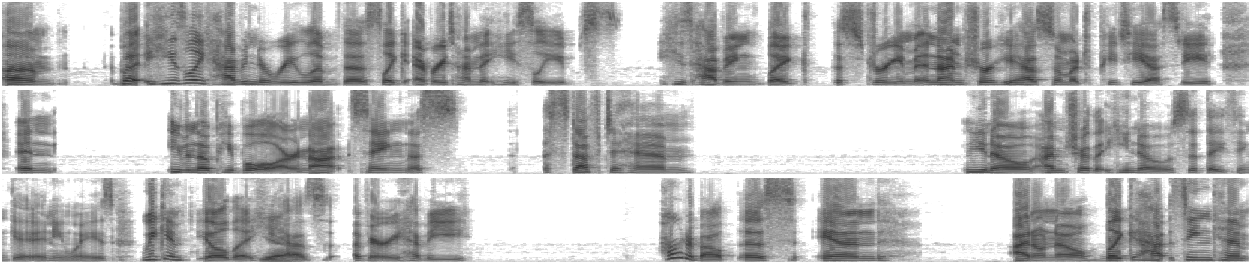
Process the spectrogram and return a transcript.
Um, but he's like having to relive this like every time that he sleeps. He's having like this dream, and I'm sure he has so much PTSD. And even though people are not saying this stuff to him, you know, I'm sure that he knows that they think it anyways. We can feel that he yeah. has a very heavy heart about this and I don't know, like ha- seeing him.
